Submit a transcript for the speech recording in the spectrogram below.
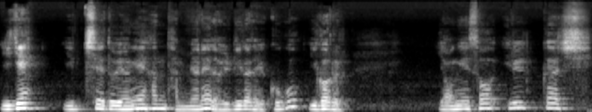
이게 입체 도형의 한 단면의 넓이가 될 거고 이거를 0에서 1까지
